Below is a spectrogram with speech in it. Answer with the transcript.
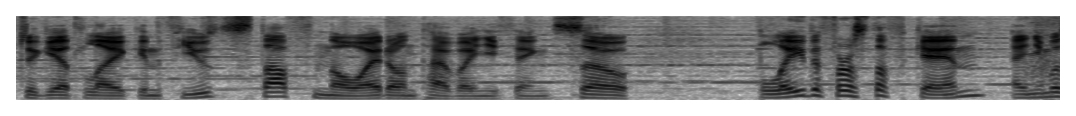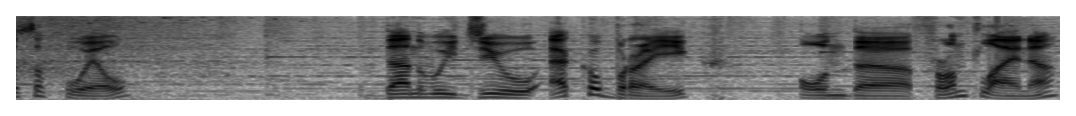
To get, like, infused stuff? No, I don't have anything. So, play the First of Kin, Animus of Will. Then we do Echo Break on the frontliner.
